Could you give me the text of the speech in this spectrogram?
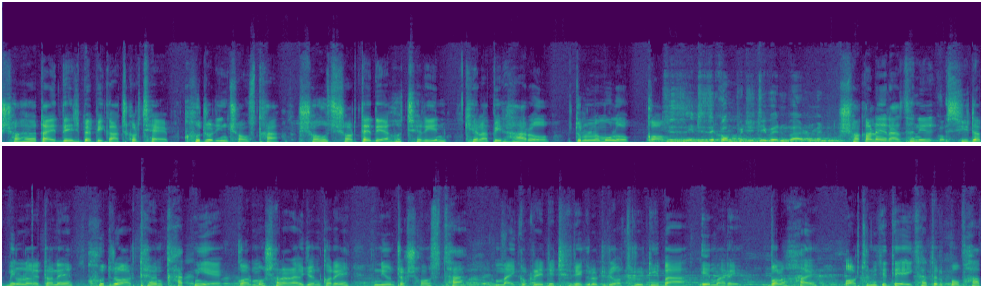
সহায়তায় দেশব্যাপী কাজ করছে ক্ষুদ্র ঋণ সংস্থা। সহজ শর্তে দেয়া হচ্ছে ঋণ খেলাপির হারও তুলনামূলক কম. সকালে রাজধানীর সিডাব মিলনায়তনে ক্ষুদ্র অর্থায়ন খাত নিয়ে কর্মশালার আয়োজন করে নিয়ন্ত্রক সংস্থা মাইক্রো ক্রেডিট রেগুলেটরি অথরিটি বা এমআরএ। বলা হয় অর্থনীতিতে এই খাতের প্রভাব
